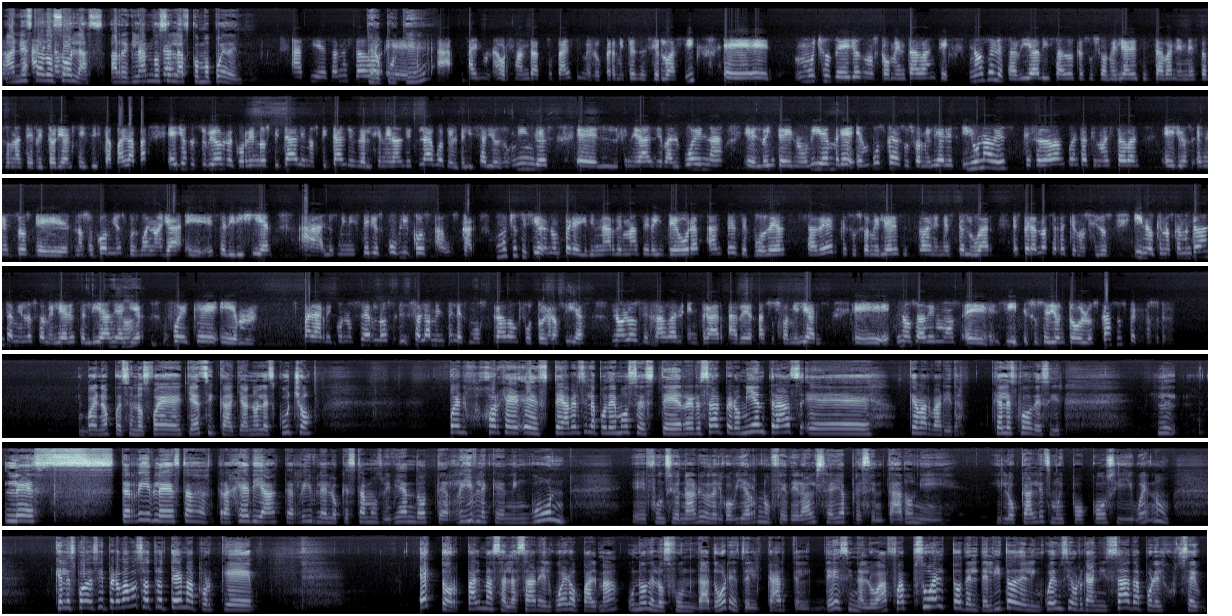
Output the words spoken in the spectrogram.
han estado solas arreglándoselas como pueden. Así es han estado pero por eh, qué en una orfandad total si me lo permites decirlo así. Eh, muchos de ellos nos comentaban que no se les había avisado que sus familiares estaban en esta zona territorial 6 de Iztapalapa. Ellos estuvieron recorriendo hospital en hospital desde el general de Tláhuac, el Belisario Domínguez, el general de Balbuena, el 20 de noviembre, en busca de sus familiares. Y una vez que se daban cuenta que no estaban ellos en estos eh, nosocomios, pues bueno, ya eh, se dirigían a los ministerios públicos a buscar. Muchos hicieron un peregrinar de más de 20 horas antes de poder saber que sus familiares estaban en este lugar esperando a ser reconocidos. Y lo que nos comentaban también los familiares el día de ayer fue que... Eh, para reconocerlos solamente les mostraban fotografías, no los dejaban entrar a ver a sus familiares. Eh, no sabemos eh, si sucedió en todos los casos, pero nosotros... Bueno, pues se nos fue Jessica, ya no la escucho. Bueno, Jorge, este, a ver si la podemos este, regresar, pero mientras, eh, qué barbaridad, ¿qué les puedo decir? Les terrible esta tragedia, terrible lo que estamos viviendo, terrible que ningún eh, funcionario del gobierno federal se haya presentado ni y locales muy pocos y bueno, ¿qué les puedo decir? Pero vamos a otro tema porque Héctor Palma Salazar, el Güero Palma, uno de los fundadores del cártel de Sinaloa, fue absuelto del delito de delincuencia organizada por el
